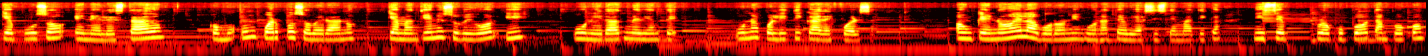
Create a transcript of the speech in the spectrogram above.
que puso en el Estado como un cuerpo soberano que mantiene su vigor y unidad mediante una política de fuerza. Aunque no elaboró ninguna teoría sistemática ni se preocupó tampoco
